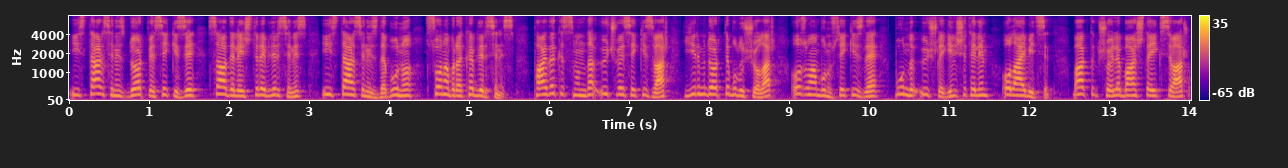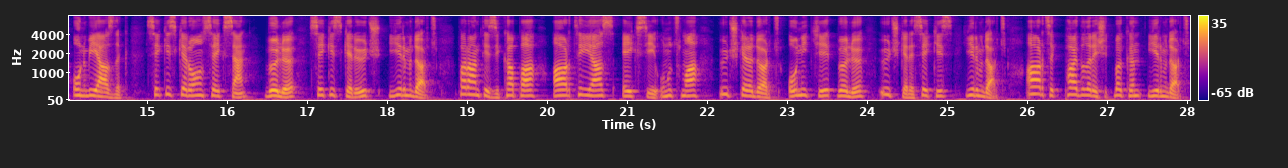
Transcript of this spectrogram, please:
İsterseniz 4 ve 8'i sadeleştirebilirsiniz. İsterseniz de bunu sona bırakabilirsiniz. Payda kısmında 3 ve 8 var. 24'te buluşuyorlar. O zaman bunu 8 ile bunu da 3 ile genişletelim. Olay bitsin. Baktık şöyle başta eksi var. Onu bir yazdık. 8 kere 10 80 bölü 8 kere 3 24. Parantezi kapa, artı yaz, eksiği unutma. 3 kere 4 12 bölü 3 kere 8 24. Artık paydalar eşit bakın 24.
